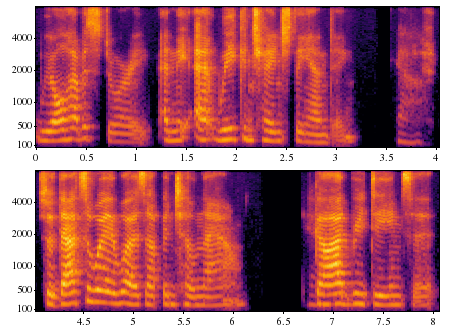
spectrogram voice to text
We all have a story and the we can change the ending. Yeah. So that's the way it was up until now. Yeah. god redeems it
